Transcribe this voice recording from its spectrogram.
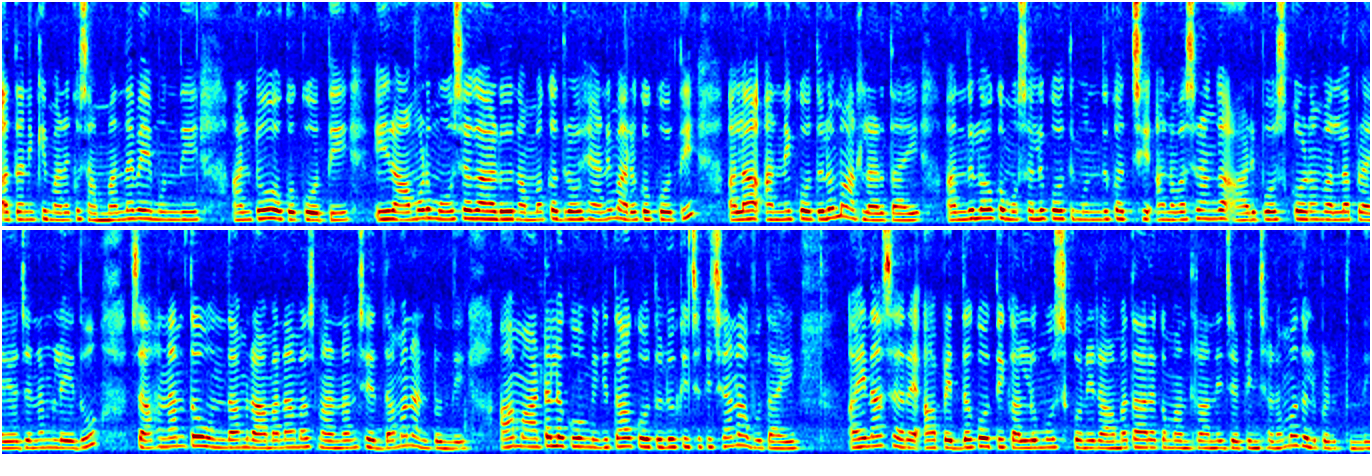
అతనికి మనకు సంబంధం ఏముంది? అంటూ ఒక కోతి ఈ రాముడు మోసగాడు నమ్మక ద్రోహి అని మరొక కోతి అలా అన్ని కోతులు కోతులు మాట్లాడతాయి. అందులో ఒక ముసలి కోతి ముందుకొచ్చి అనవసరంగా ఆడిపోసుకోవడం వల్ల ప్రయోజనం లేదు. సహనంతో ఉందాం రామనామ స్మరణం చేద్దామని అంటుంది. ఆ మాటలకు మిగతా కోతులు కిచకిచ నవ్వుతాయి. అయినా సరే ఆ పెద్ద కోతి కళ్ళు మూసుకొని రామతారక మంత్రాన్ని జపించడం మొదలు పెడుతుంది.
